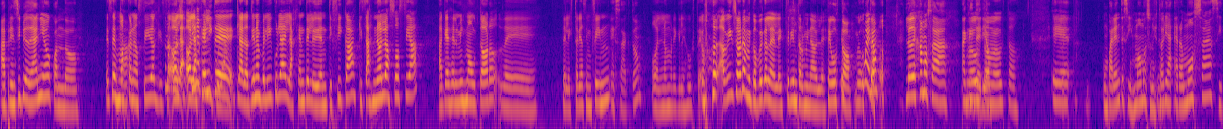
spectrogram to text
a principio de año cuando... Ese es más Ah. conocido, quizás. O la, o gente, película. claro, tiene película y la gente lo identifica, quizás no lo asocia a que es del mismo autor de, de La historia sin fin Exacto. o el nombre que les guste. a mí yo ahora me copé con la de La historia interminable. ¿Te gustó? Me gustó. Bueno, lo dejamos a, a me criterio. gustó, me gustó. Eh, un paréntesis, Momo es una historia hermosa. Si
